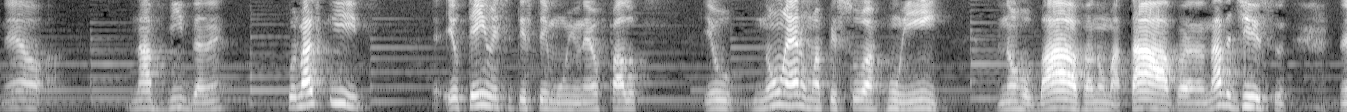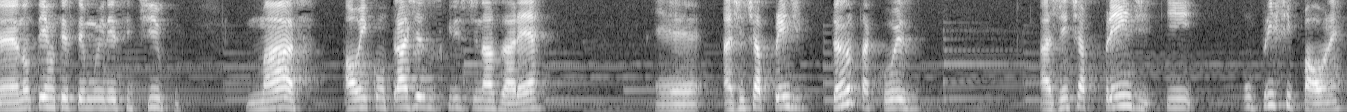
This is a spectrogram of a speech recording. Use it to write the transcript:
né? Na vida, né? Por mais que eu tenho esse testemunho, né? Eu falo, eu não era uma pessoa ruim, não roubava, não matava, nada disso. É, não tenho um testemunho nesse tipo. Mas ao encontrar Jesus Cristo de Nazaré, é, a gente aprende tanta coisa. A gente aprende e o principal, né?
